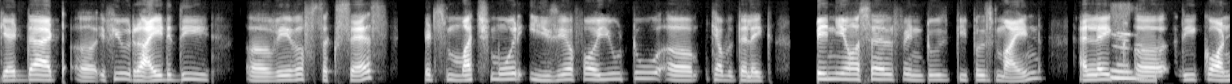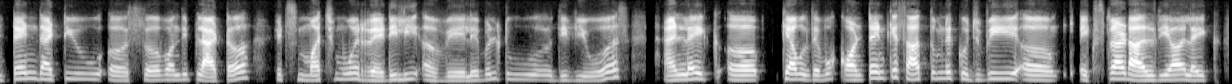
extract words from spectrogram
get that if you ride the wave of success it's much more easier for you to क्या बोलते हैं like pin yourself into people's mind and like the content that you serve on the it's much more readily available to the viewers and like क्या बोलते हैं वो कॉन्टेंट के साथ तुमने कुछ भी एक्स्ट्रा uh, डाल दिया like like,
